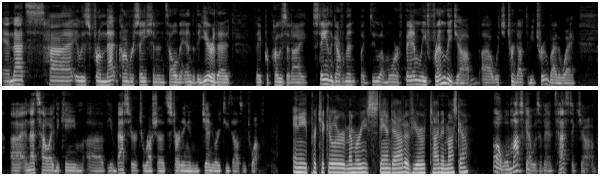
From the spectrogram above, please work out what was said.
and that's how it was from that conversation until the end of the year that they proposed that I stay in the government but do a more family friendly job, uh, which turned out to be true, by the way. Uh, and that's how I became uh, the ambassador to Russia starting in January 2012. Any particular memories stand out of your time in Moscow? Oh well, Moscow was a fantastic job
